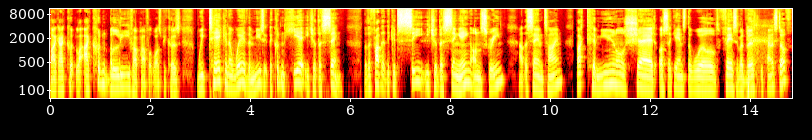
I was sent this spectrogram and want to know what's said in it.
Like I could, like, I couldn't believe how powerful it was because we'd taken away the music. They couldn't hear each other sing, but the fact that they could see each other singing on screen at the same time, that communal, shared us against the world, face of adversity kind of stuff.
